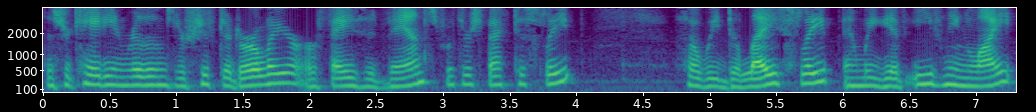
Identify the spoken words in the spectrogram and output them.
the circadian rhythms are shifted earlier or phase advanced with respect to sleep. So we delay sleep and we give evening light,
